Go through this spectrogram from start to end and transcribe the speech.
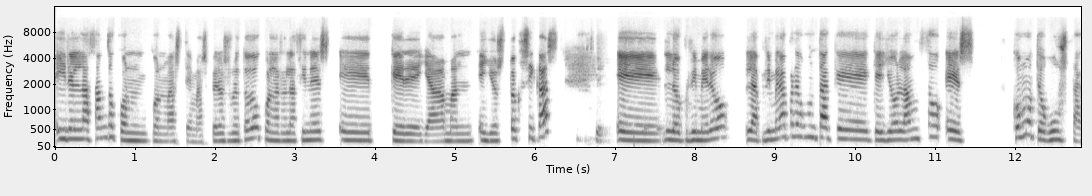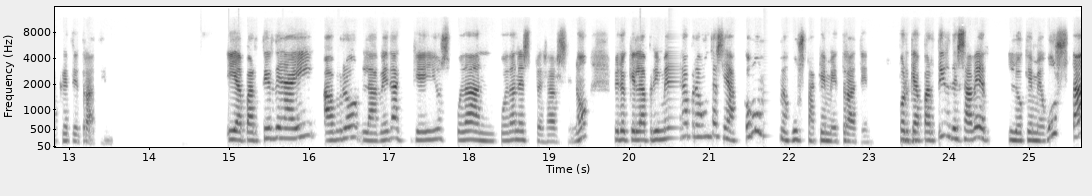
ir enlazando con, con más temas, pero sobre todo con las relaciones eh, que llaman ellos tóxicas. Sí. Eh, lo primero, la primera pregunta que, que yo lanzo es, ¿cómo te gusta que te traten? Y a partir de ahí abro la veda que ellos puedan, puedan expresarse, ¿no? Pero que la primera pregunta sea, ¿cómo me gusta que me traten? Porque a partir de saber lo que me gusta,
